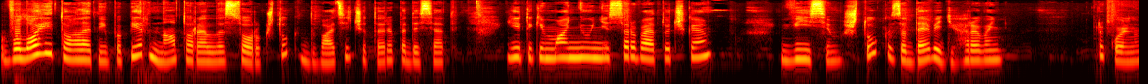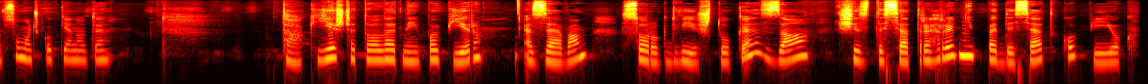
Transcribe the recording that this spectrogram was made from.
Вологий туалетний папір на Тореле 40 штук 24,50. Є такі манюні серветочки 8 штук за 9 гривень. Прикольно, в сумочку кинути. Так, є ще туалетний папір Зева 42 штуки за 63 гривні 50 копійок.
